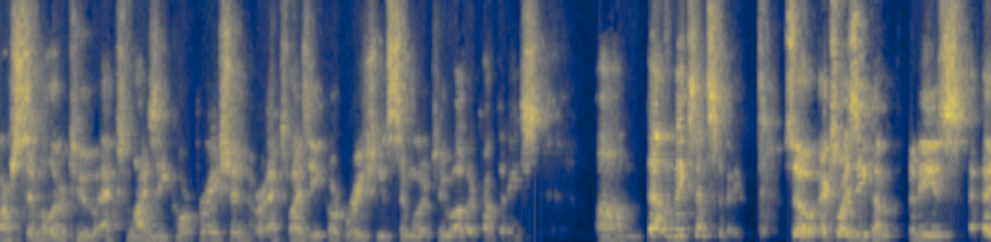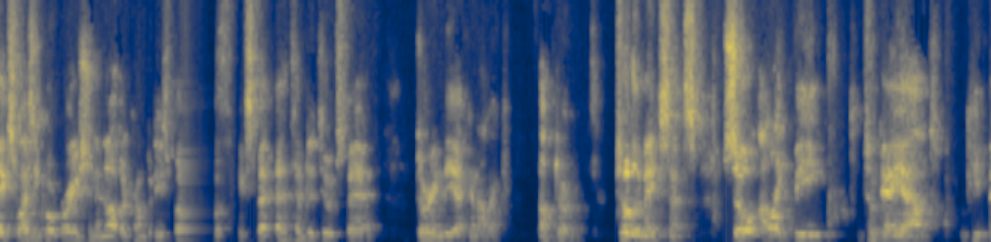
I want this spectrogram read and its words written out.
are similar to XYZ Corporation or XYZ Corporation is similar to other companies, um, that would make sense to me. So XYZ companies, XYZ Corporation and other companies both attempted to expand during the economic upturn. Totally makes sense. So I like B, took A out, keep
